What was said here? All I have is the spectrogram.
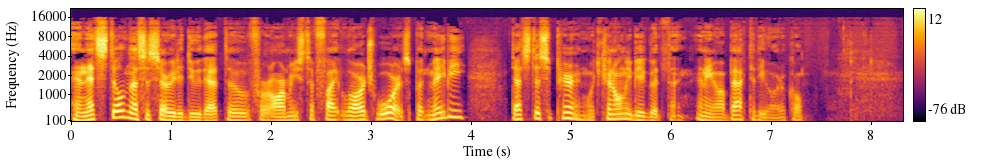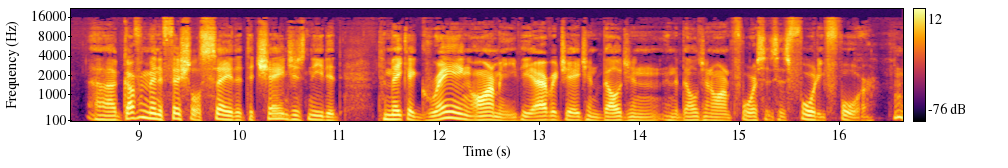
and that's still necessary to do that, though, for armies to fight large wars. But maybe that's disappearing, which can only be a good thing. Anyhow, back to the article. Uh, government officials say that the change is needed to make a graying army. The average age in Belgian in the Belgian armed forces is 44. Hmm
